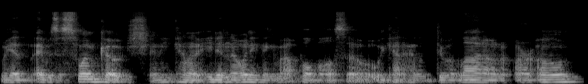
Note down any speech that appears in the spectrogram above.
we had it was a swim coach and he kind of he didn't know anything about pole vault so we kind of had to do a lot on our own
